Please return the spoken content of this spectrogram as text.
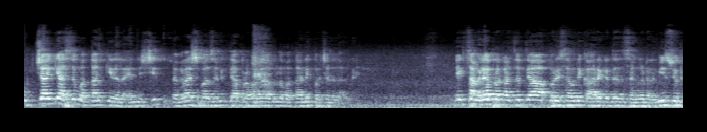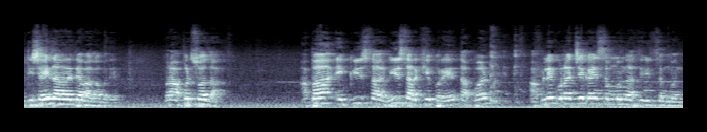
उच्चाकी असं मतदान केलेलं आहे. निश्चित नगराध्यक्षपदासाठी त्या प्रभागामधलं मतदान हे प्रचंड झालं आहे. एक चांगल्या प्रकारचं त्या परिसरामध्ये कार्यकर्त्यांचं संघटन. आहे. मी व्यक्तिशाही जाणार आहे त्या भागामध्ये. पण आपण स्वतः. आता एकवीस तार वीस तारखेपर्यंत आपण आपले कुणाचे काही संबंध असतील संबंध.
